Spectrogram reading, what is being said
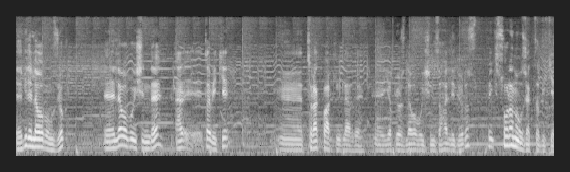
Ee, bir de lavabomuz yok. Ee, lavabo işinde e, tabii ki e, truck parkinglerde e, yapıyoruz lavabo işimizi hallediyoruz. Peki soran olacak tabii ki.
